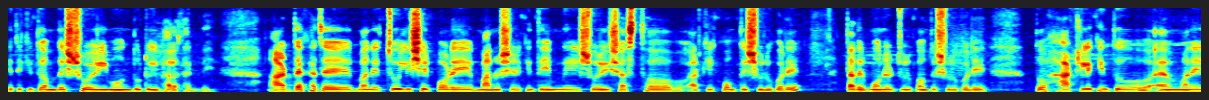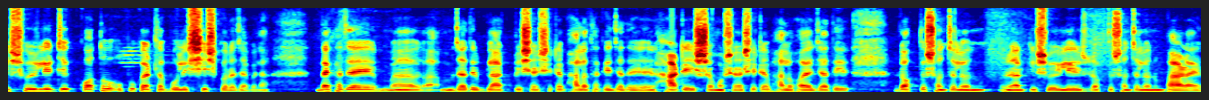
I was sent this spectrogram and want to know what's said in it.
এতে কিন্তু আমাদের শরীর, মন দুটোই ভালো থাকবে। আর দেখা যায় মানে চল্লিশের পরে মানুষের কিন্তু এমনি শরীর স্বাস্থ্য আর কি কমতে শুরু করে। তাদের মনের জোর কমতে শুরু করে। তো হাঁটলে কিন্তু মানে শরীরের যে কত উপকারতা বলে শেষ করা যাবে না। দেখা যায় যাদের ব্লাড প্রেশার সেটা ভালো থাকে, যাদের হার্টের সমস্যা সেটা ভালো হয়, যাদের রক্ত সঞ্চালন আর কি শরীরের রক্ত সঞ্চালন বাড়ায়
